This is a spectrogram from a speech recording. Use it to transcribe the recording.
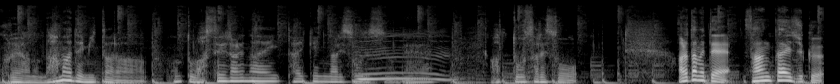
これあの生で見たら本当忘れられない体験になりそうですよね。うん。圧倒されそう。改めて三回塾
